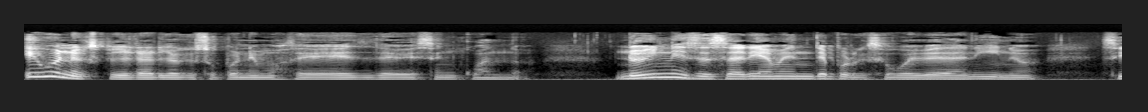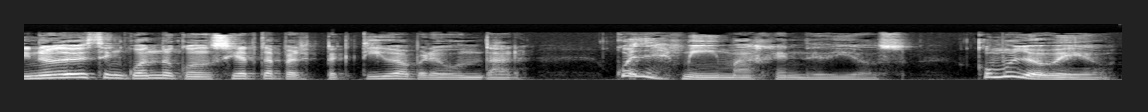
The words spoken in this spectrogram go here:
Es bueno explorar lo que suponemos de Él de vez en cuando, no innecesariamente porque se vuelve danino, sino de vez en cuando con cierta perspectiva preguntar ¿Cuál es mi imagen de Dios? ¿Cómo lo veo?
